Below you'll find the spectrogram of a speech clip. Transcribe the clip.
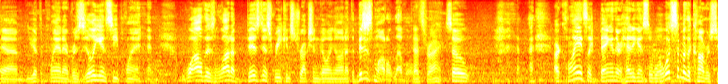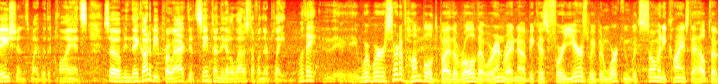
Um, you have to plan a resiliency plan. While there's a lot of business reconstruction going on at the business model level. That's right. So our clients like banging their head against the wall. What's some of the conversations like with the clients? So I mean, they got to be proactive. At the same time, they got a lot of stuff on their plate. Well, they, we're, we're sort of humbled by the role that we're in right now because for years we've been working with so many clients to help them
